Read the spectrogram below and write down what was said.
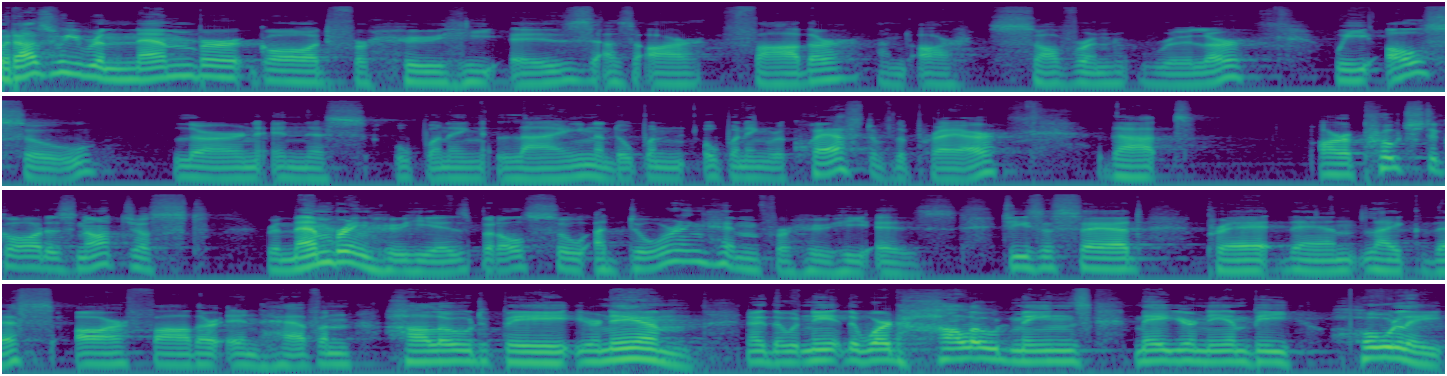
But as we remember God for who He is as our Father and our sovereign ruler, we also learn in this opening line and open, opening request of the prayer that our approach to God is not just remembering who He is, but also adoring Him for who He is. Jesus said, Pray then like this Our Father in heaven, hallowed be your name. Now, the, the word hallowed means, May your name be holy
